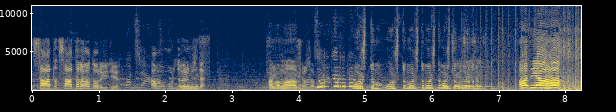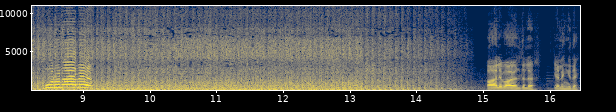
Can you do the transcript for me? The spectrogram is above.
Sağ, sağ tarafa doğru gidiyor. Ama burada önümüzde. Tamam abi. Dur dur dur. Uçtum uçtum uçtum uçtum uçtum Uç, uç, vurdunuz. Hadi ya hak. Vurun abi. Galiba öldüler. Gelin gidelim.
